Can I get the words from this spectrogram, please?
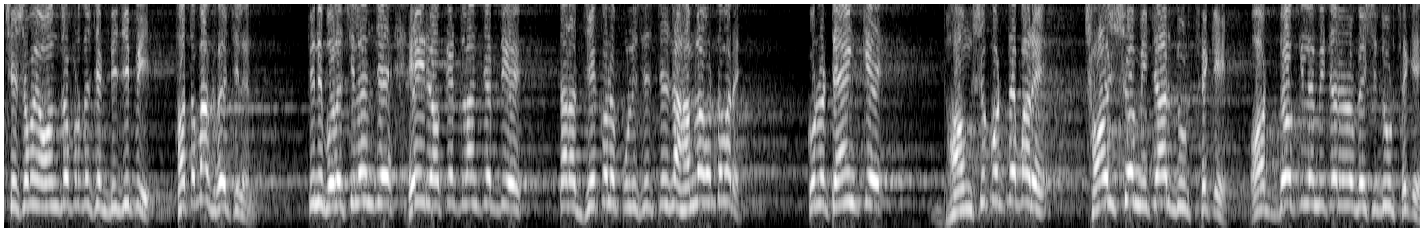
সে সময় অন্ধ্রপ্রদেশের ডিজিপি হতবাক হয়েছিলেন। তিনি বলেছিলেন যে, এই রকেট লঞ্চার দিয়ে তারা যে কোনো পুলিশ স্টেশনে হামলা করতে পারে। কোনো ট্যাঙ্ককে ধ্বংস করতে পারে ছয়শো মিটার দূর থেকে, অর্ধ কিলোমিটারেরও বেশি দূর থেকে।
